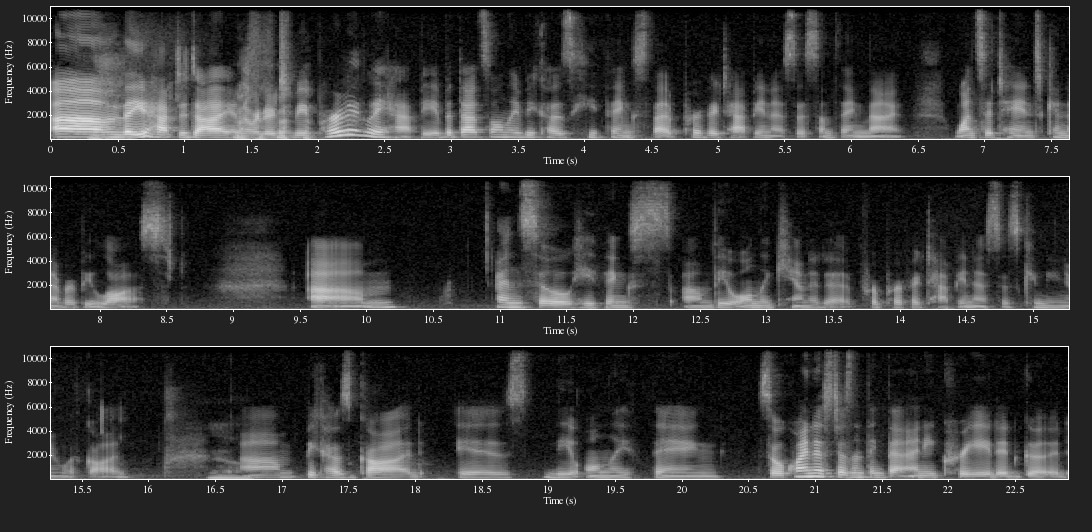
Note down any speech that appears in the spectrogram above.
um, that you have to die in order to be perfectly happy. But that's only because he thinks that perfect happiness is something that, once attained, can never be lost. Um, and so he thinks um, the only candidate for perfect happiness is communion with God Yeah. um, because God is the only thing. So Aquinas doesn't think that any created good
